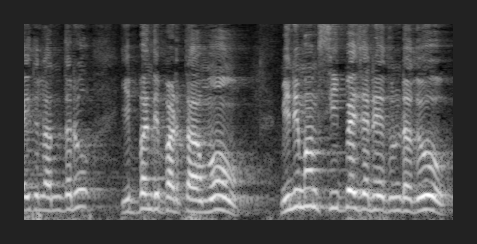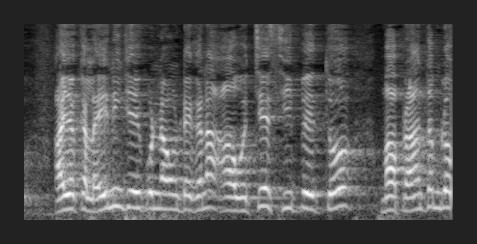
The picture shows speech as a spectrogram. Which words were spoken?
రైతులందరూ ఇబ్బంది పడతాము. మినిమం సీపేజ్ అనేది ఉండదు. ఆ యొక్క లైనింగ్ చేయకుండా ఉంటే కనుక ఆ వచ్చే సీపేజ్తో మా ప్రాంతంలో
